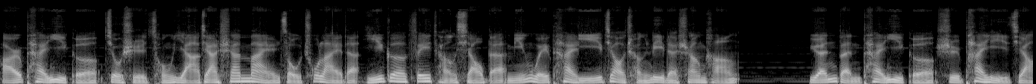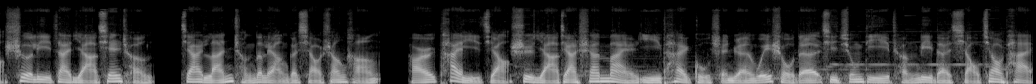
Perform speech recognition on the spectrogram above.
而太一阁就是从雅加山脉走出来的一个非常小的，名为太一教成立的商行。原本太一阁是太一教设立在雅仙城、加兰城的两个小商行，而太一教是雅加山脉以太古神元为首的七兄弟成立的小教派。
